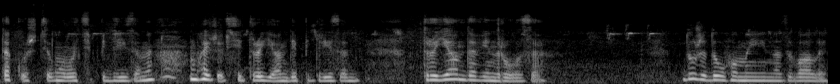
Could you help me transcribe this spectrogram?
Також в цьому році підрізана. Ну, майже всі троянди підрізані. Троянда Вінроза. Дуже довго ми її називали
